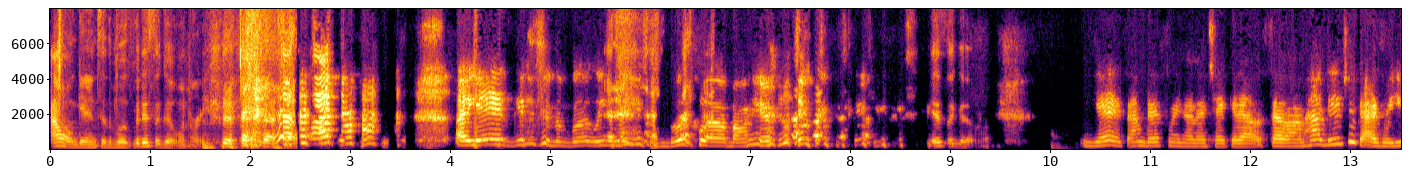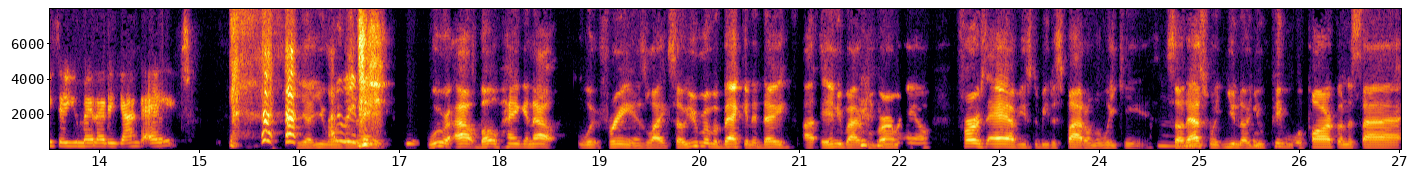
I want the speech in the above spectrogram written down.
I won't get into the book, but it's a good one to read. I guess get into the book. We can make a book club on here. it's a good one. Yes, I'm definitely gonna check it out. So, um, how did you guys when you said you met at a young age? yeah, you were. We, we were out both hanging out with friends. Like, so you remember back in the day, uh, anybody from Birmingham, First Ave used to be the spot on the weekend. Mm-hmm. So that's when you know you people would park on the side.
